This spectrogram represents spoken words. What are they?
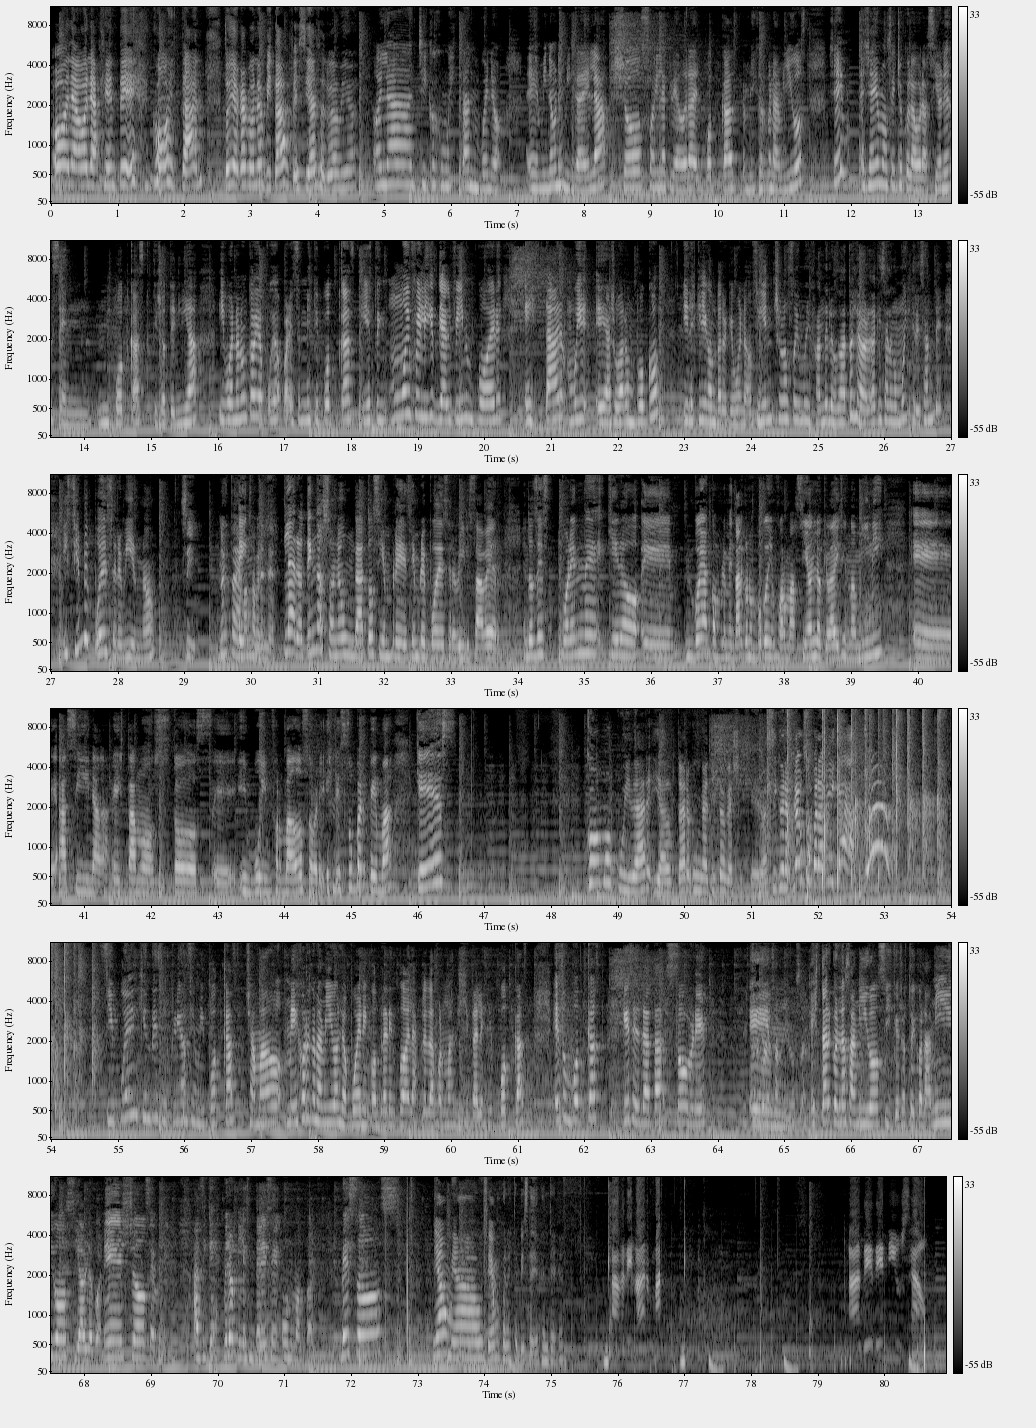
Hola, hola gente, ¿cómo están? Estoy acá con una invitada especial, saluda amiga. Hola chicos, ¿cómo están? Bueno, eh, mi nombre es Micaela, yo soy la creadora del podcast Mejor con Amigos. Ya, ya hemos hecho colaboraciones en un podcast que yo tenía y bueno, nunca había podido aparecer en este podcast y estoy muy feliz de al fin poder estar, voy a ayudar un poco y les quería contar que bueno, si bien yo no soy muy fan de los gatos, la verdad que es algo muy interesante y siempre puede servir, ¿no? Sí, no está de más aprender. Claro, tengas o no un gato, siempre, siempre puede servir saber. Entonces, por ende, quiero. eh, voy a complementar con un poco de información lo que va diciendo Mili. Eh, así nada, estamos todos eh, muy informados sobre este súper tema que es. ¿Cómo cuidar y adoptar un gatito callejero? Así que un aplauso para Mica. Si pueden, gente, suscríbanse a mi podcast llamado Mejor con Amigos. Lo pueden encontrar en todas las plataformas digitales de podcast. Es un podcast que se trata sobre Estar con los Em, amigos. Estar con los amigos y que yo estoy con amigos y hablo con ellos, en fin. Así que espero que les interese un montón. Besos. Miau, miau. Sigamos con este episodio, gente. Agregar más. ADD New Sound.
